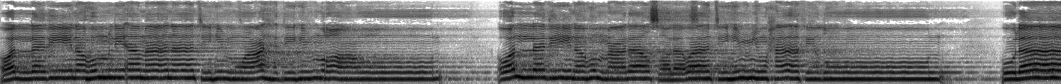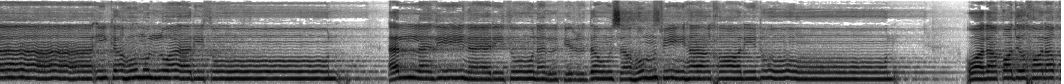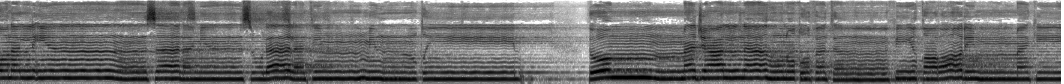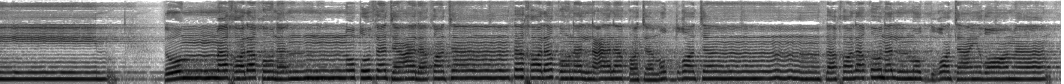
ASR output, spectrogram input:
والذين هم لأماناتهم وعهدهم راعون والذين هم على صلواتهم يحافظون أولئك هم الوارثون الذين يرثون الفردوس هم فيها خالدون ولقد خلقنا الإنسان من سلالة من طين. ثم جعلناه نطفة في قرار مكين. ثم خلقنا النطفة علقة فخلقنا العلقة مضغة فخلقنا المضغة عظاماً.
